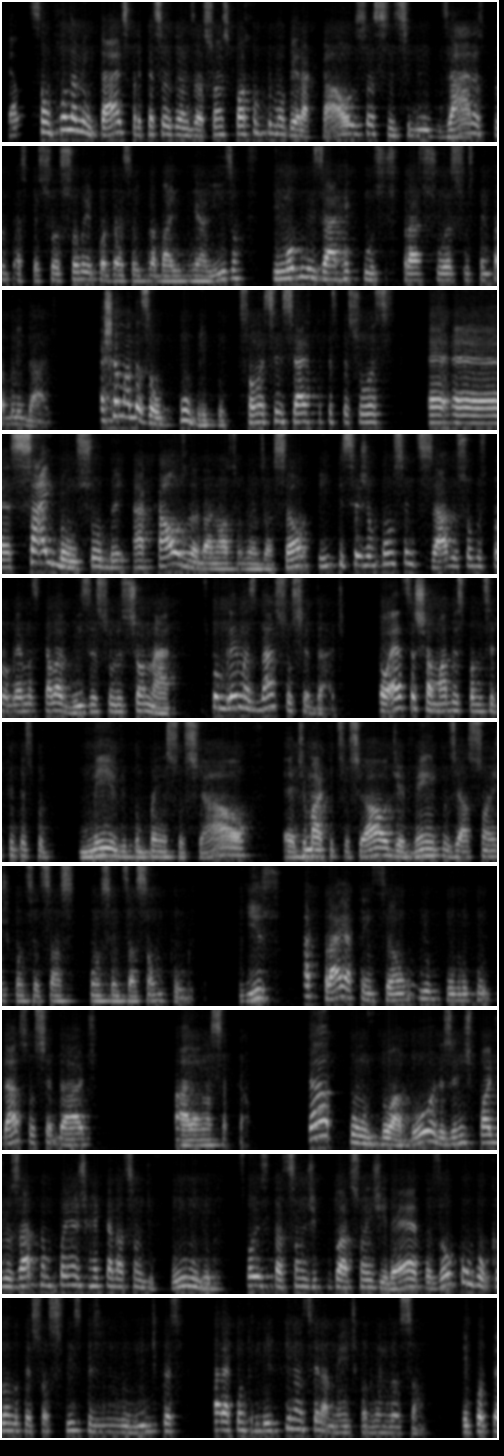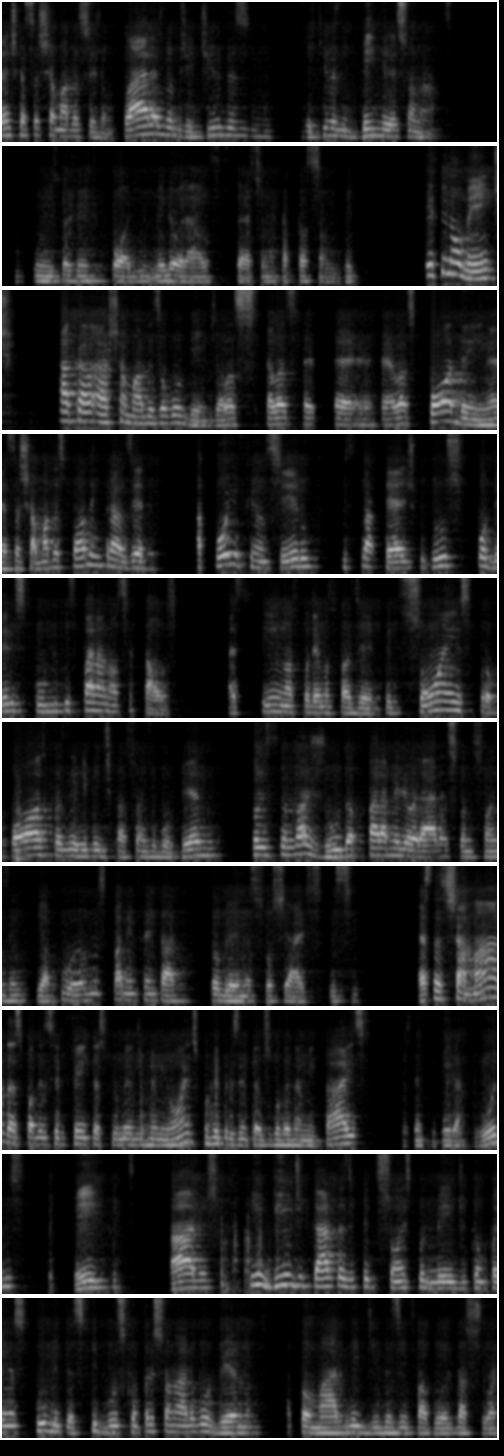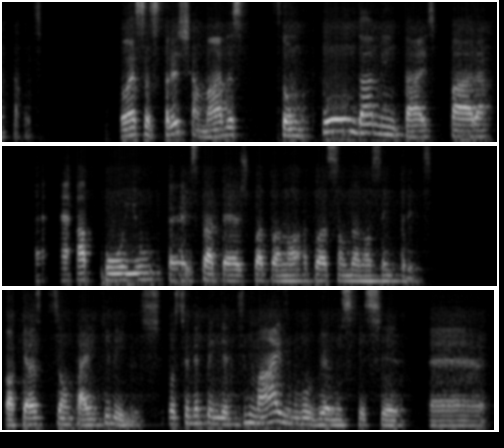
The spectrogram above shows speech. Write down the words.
Elas são fundamentais para que essas organizações possam promover a causa, sensibilizar as, as pessoas sobre a importância do trabalho que realizam e mobilizar recursos para a sua sustentabilidade. As chamadas ao público são essenciais para que as pessoas é, é, saibam sobre a causa da nossa organização e que sejam conscientizadas sobre os problemas que ela visa solucionar, os problemas da sociedade. Então, essas chamadas podem ser feitas por meio de campanha social, de marketing social, de eventos e ações de conscientização pública. E isso atrai a atenção e o público da sociedade para a nossa causa. Já com os doadores, a gente pode usar campanhas de arrecadação de fundo, solicitação de doações diretas ou convocando pessoas físicas e jurídicas para contribuir financeiramente com a organização. É importante que essas chamadas sejam claras, objetivas, objetivas e bem direcionadas. E com isso a gente pode melhorar o sucesso na captação de recursos. E finalmente, as chamadas ao governo. Elas, elas, é, é, elas podem, né, essas chamadas podem trazer apoio financeiro estratégico dos poderes públicos para a nossa causa. Assim, nós podemos fazer petições, propostas e reivindicações do governo, solicitando ajuda para melhorar as condições em que atuamos para enfrentar problemas sociais específicos. Essas chamadas podem ser feitas por meio de reuniões com representantes governamentais, por exemplo, vereadores, prefeitos, secretários, envio de cartas e petições por meio de campanhas públicas que buscam pressionar o governo a tomar medidas em favor da sua causa. Então, essas três chamadas são fundamentais para é, apoio é, estratégico à atuação da nossa empresa. Só que elas precisam estar em equilíbrio. Se você depender demais do governo esquecer é,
